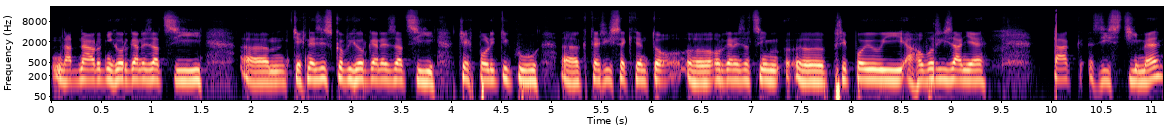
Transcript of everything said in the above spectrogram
nadnárodních organizací, eh, těch neziskových organizací, těch politiků, eh, kteří se k těmto organizacím připojují a hovoří za ně, tak zjistíme.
